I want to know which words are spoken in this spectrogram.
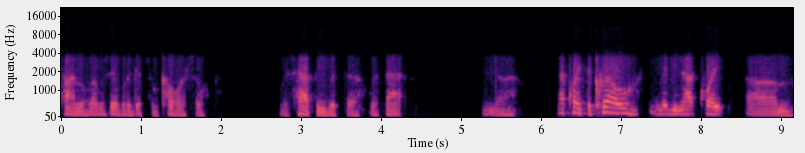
time I was able to get some color, so I was happy with the with that. And uh, not quite the crow, maybe not quite um,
